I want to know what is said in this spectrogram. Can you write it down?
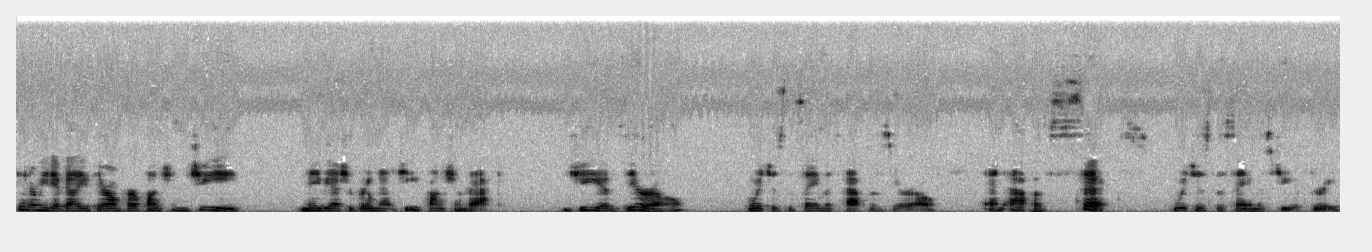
intermediate value theorem for a function g. Maybe I should bring that g function back. g of 0, which is the same as f of 0, and f of 6, which is the same as g of 3.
